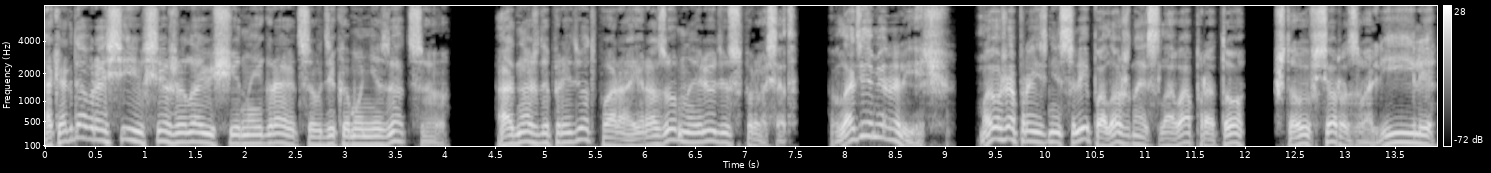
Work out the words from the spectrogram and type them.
А когда в России все желающие наиграются в декоммунизацию, однажды придет пора, и разумные люди спросят, «Владимир Ильич, мы уже произнесли положенные слова про то, что вы все развалили,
